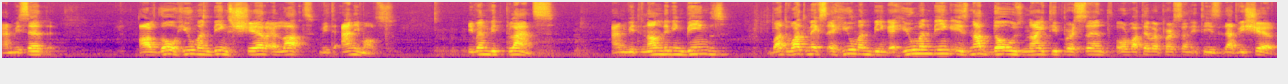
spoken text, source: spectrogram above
And we said, although human beings share a lot with animals, even with plants, and with non living beings, but what makes a human being a human being is not those 90% or whatever percent it is that we share.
